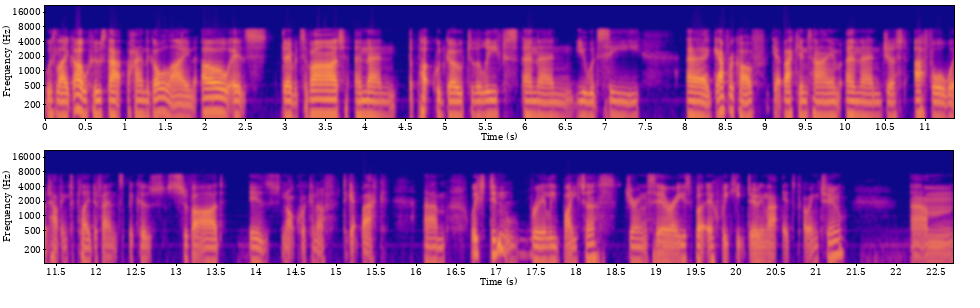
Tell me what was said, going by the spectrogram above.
was like, oh, who's that behind the goal line? Oh, it's David Savard, and then the puck would go to the Leafs, and then you would see uh, Gavrikov get back in time, and then just a forward having to play defense because Savard is not quick enough to get back, um, which didn't really bite us during the series, but if we keep doing that, it's going to. Um,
